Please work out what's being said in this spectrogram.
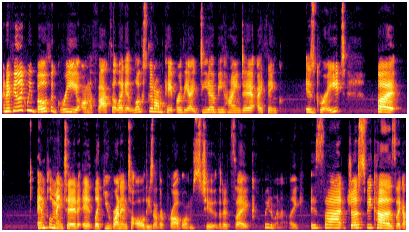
And I feel like we both agree on the fact that like it looks good on paper, the idea behind it I think is great, but implemented it like you run into all these other problems too that it's like wait a minute like is that just because like a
